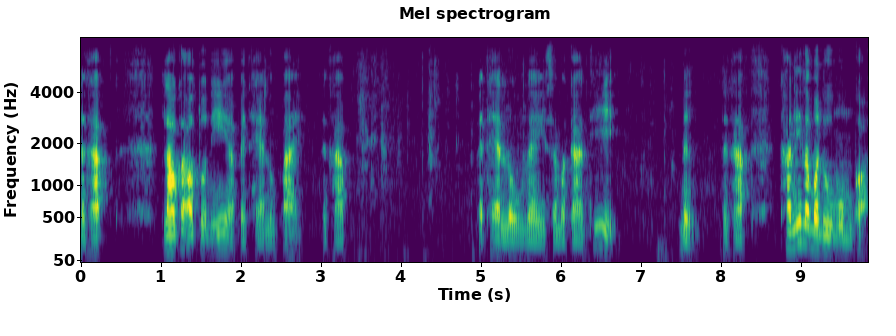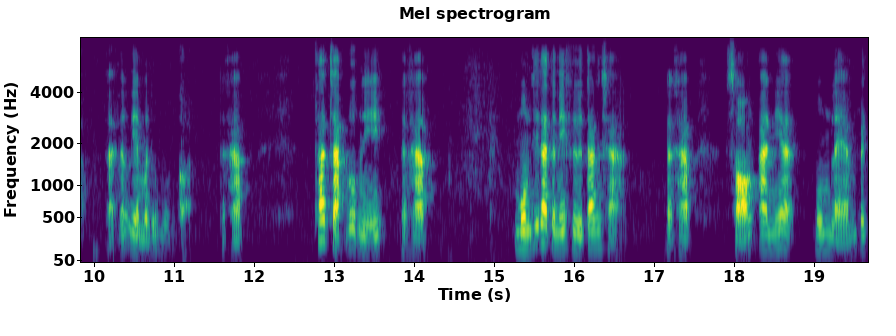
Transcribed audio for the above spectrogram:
นะครับ เราก็เอาตัวนี้ไปแทนลงไปนะครับ ไปแทนลงในสมการที่ 1 นะครับ คราวนี้เรามาดูมุมก่อนอนักเรียนมาดูมุมก่อนนะครับ ถ้าจากรูปนี้นะครับ มุมที่ได้ตัวนี้คือตั้งฉากนะครับ2อันเนี้ยมุมแหลมเป็น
